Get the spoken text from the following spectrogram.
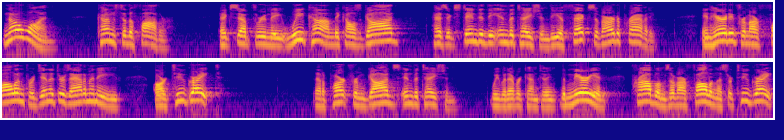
no one comes to the Father except through me. We come because God has extended the invitation. The effects of our depravity, inherited from our fallen progenitors Adam and Eve, are too great that apart from God's invitation, we would ever come to Him. The myriad problems of our fallenness are too great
